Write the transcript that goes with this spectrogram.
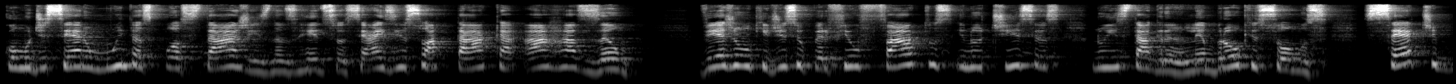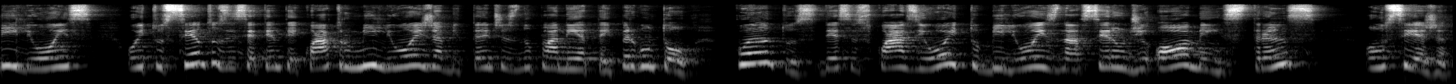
Como disseram muitas postagens nas redes sociais, isso ataca a razão. Vejam o que disse o perfil Fatos e Notícias no Instagram. Lembrou que somos 7 bilhões 874 milhões de habitantes no planeta e perguntou quantos desses quase 8 bilhões nasceram de homens trans, ou seja,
